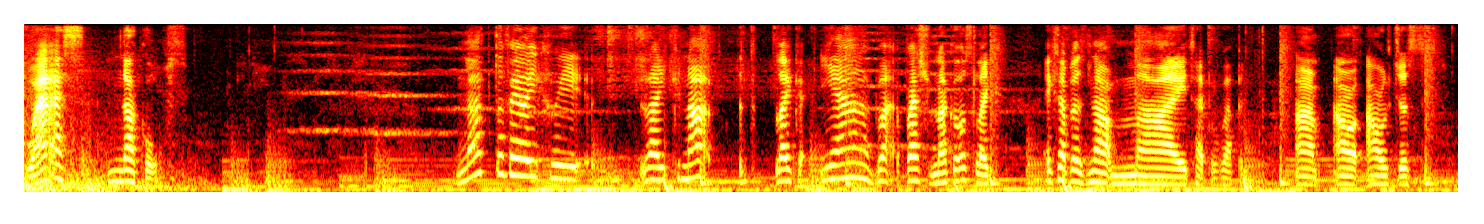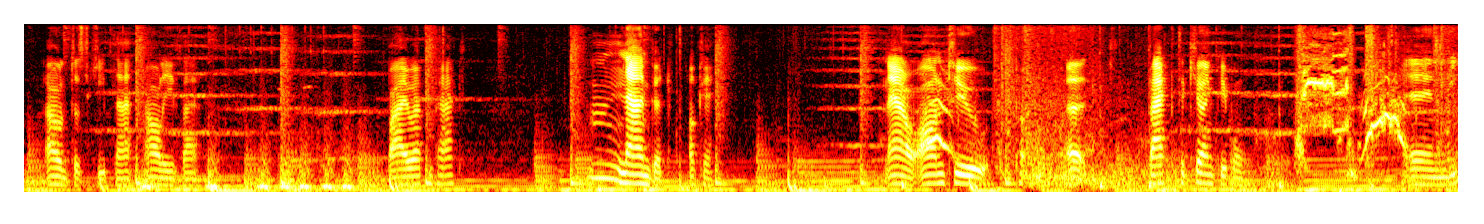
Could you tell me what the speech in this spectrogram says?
Brass knuckles. Not the very cre- like not like yeah, brass knuckles like, except it's not my type of weapon. Um, I'll I'll just I'll just keep that. I'll leave that. Buy weapon pack. Mm, nah, I'm good. Okay. Now, on to... Uh, back to killing people. And.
